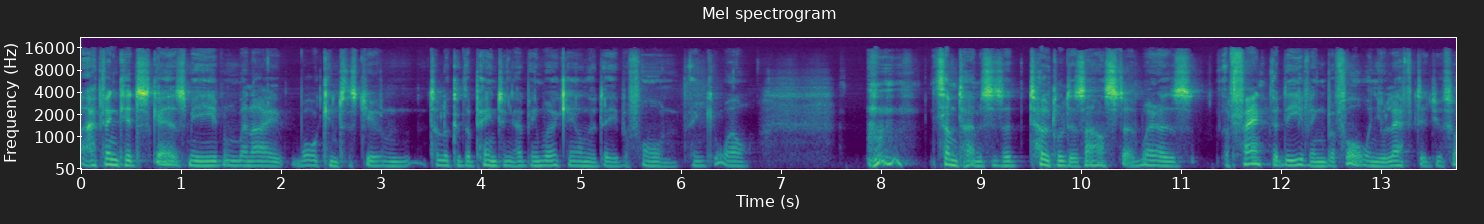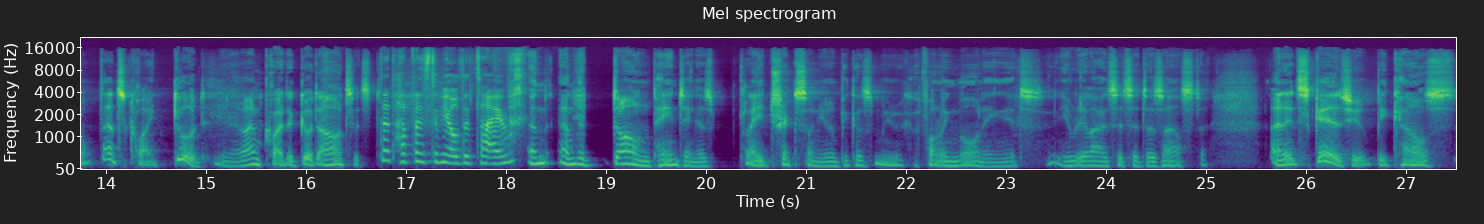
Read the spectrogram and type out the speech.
I think it scares me even when I walk into the studio to look at the painting I've been working on the day before and think, well, sometimes it's a total disaster. Whereas the fact that the evening before, when you left it, you thought, that's quite good. You know, I'm quite a good artist. That happens to me all the time. and and the dawn painting has played tricks on you because the following morning it's you realize it's a disaster. And it scares you because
